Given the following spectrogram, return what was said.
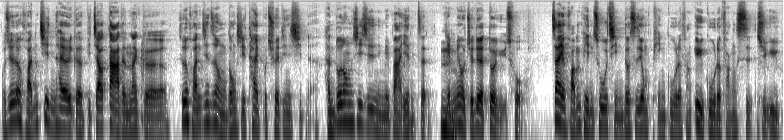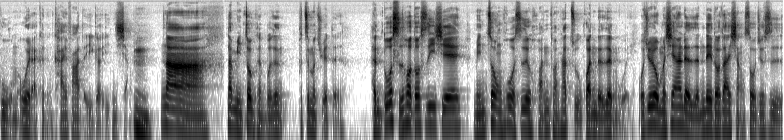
我觉得环境还有一个比较大的那个，就是环境这种东西太不确定性了，很多东西其实你没办法验证，也没有绝对的对与错。嗯在环评初期，都是用评估的方、预估的方式去预估我们未来可能开发的一个影响。嗯，那那民众可能不认不这么觉得，很多时候都是一些民众或者是环团他主观的认为。我觉得我们现在的人类都在享受就是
